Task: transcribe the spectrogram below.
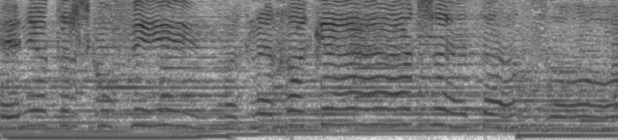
אין יותר שקופים, רק נחכה עד שתחזור.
